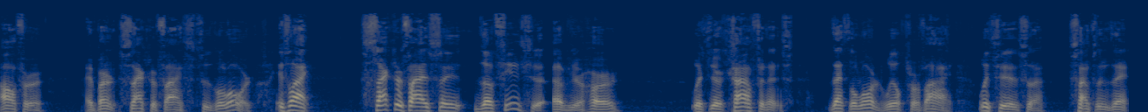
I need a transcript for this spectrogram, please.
offer a burnt sacrifice to the Lord. It's like sacrificing the future of your herd with your confidence that the Lord will provide, which is uh, something that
